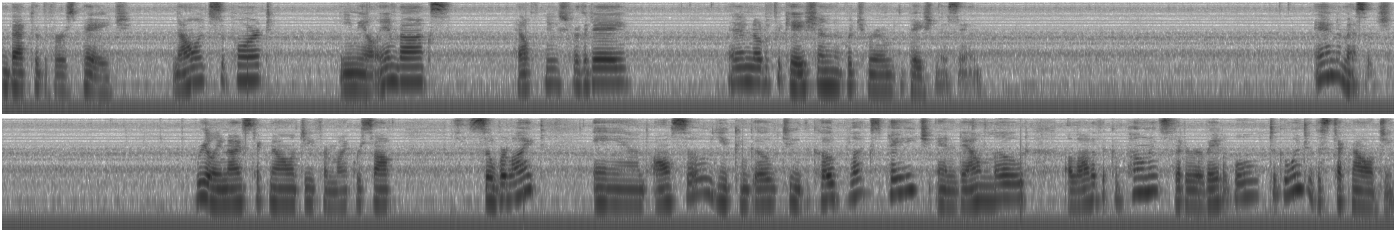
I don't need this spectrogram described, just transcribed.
Back to the first page. Knowledge support email inbox, health news for the day, and a notification of which room the patient is in. And a message. Really nice technology from Microsoft Silverlight. And also you can go to the Codeplex page and download a lot of the components that are available to go into this technology.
